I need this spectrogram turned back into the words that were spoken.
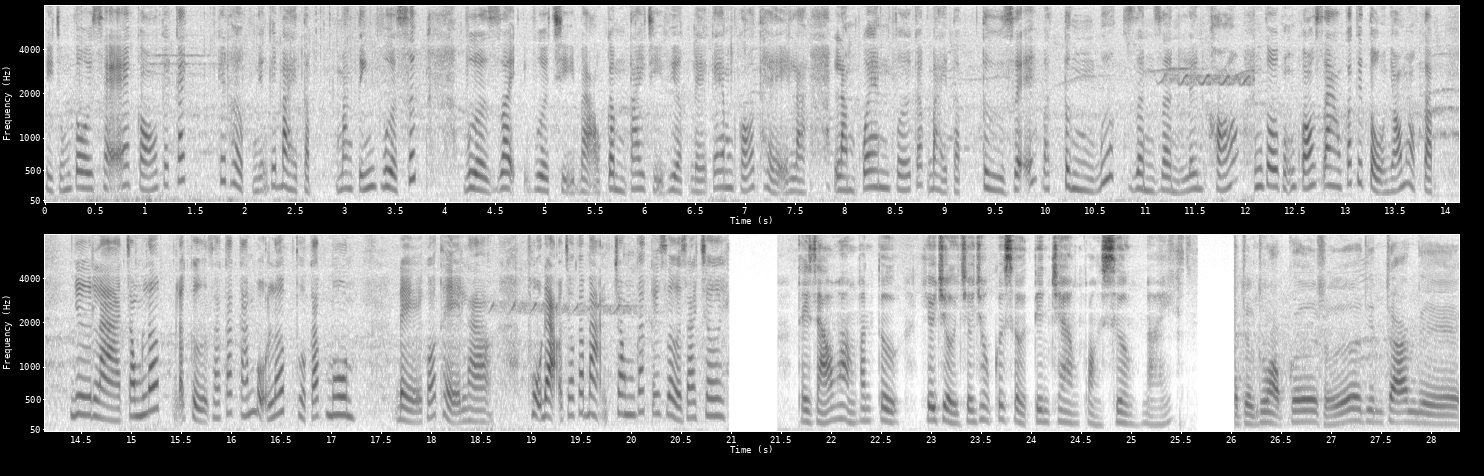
thì chúng tôi sẽ có cái cách kết hợp những cái bài tập mang tính vừa sức, vừa dạy, vừa chỉ bảo cầm tay chỉ việc để các em có thể là làm quen với các bài tập từ dễ và từng bước dần dần lên khó. Chúng tôi cũng có giao các cái tổ nhóm học tập như là trong lớp đã cử ra các cán bộ lớp thuộc các môn để có thể là phụ đạo cho các bạn trong các cái giờ ra chơi. Thầy giáo Hoàng Văn Tử, hiệu trưởng trường trung học cơ sở Tiên Trang Quảng Sương nói. Trường trung học cơ sở Tiên Trang thì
